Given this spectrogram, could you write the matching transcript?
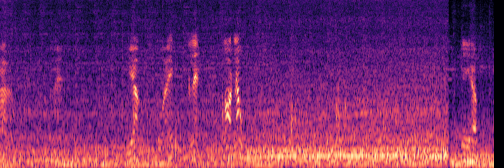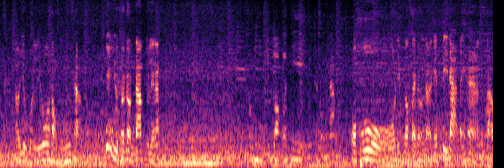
อ่านั่นแหละเยี่ยมสวยนั่นแหละรอดแล้วนี่ครับ เราอยู่บนรีโว2013 ยังอยู่ถนนดำอยู่เลยนะต้องมีลิฟต์ล็อกแล้วพี่ถนนดโอ้โหดิฟล็อกใส่ถนนดำ FC ด่าไปหาเลยสาว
